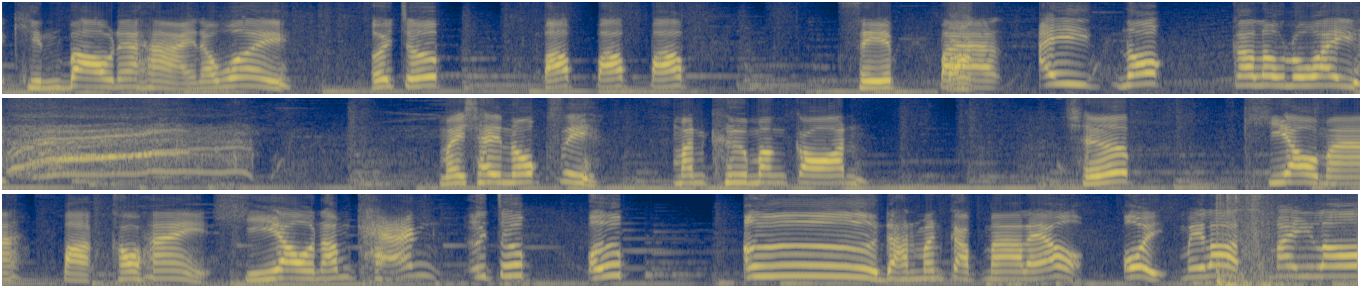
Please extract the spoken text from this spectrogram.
กต์หินเบาเนี่ยหายนะเว้ยเฮ้ยจึ๊บปั๊บปั๊บปั๊บสิบแปดไอ้นกกะเรารวย ไม่ใช่นกสิ มันคือมังกรชึบเคี่ยวมา ปักเข้าให้ เคี่ยวน้ำแข็งเอ้ยจึ๊บปึ๊บเออดันมันกลับมาแล้ว โอ้ย ไม่รอดไม่รอ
